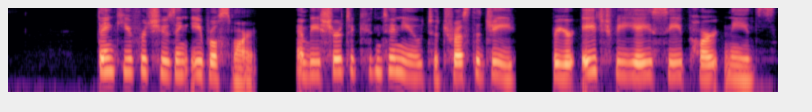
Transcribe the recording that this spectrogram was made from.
Thank you for choosing Ebrilsmart, and be sure to continue to trust the G for your HVAC part needs.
